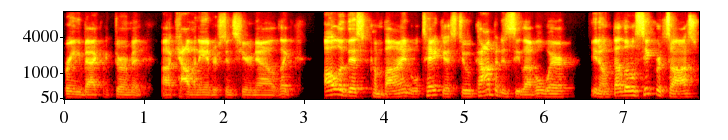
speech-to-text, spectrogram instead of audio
bringing back McDermott, uh, Calvin Anderson's here now. Like all of this combined will take us to a competency level where, you know, that little secret sauce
